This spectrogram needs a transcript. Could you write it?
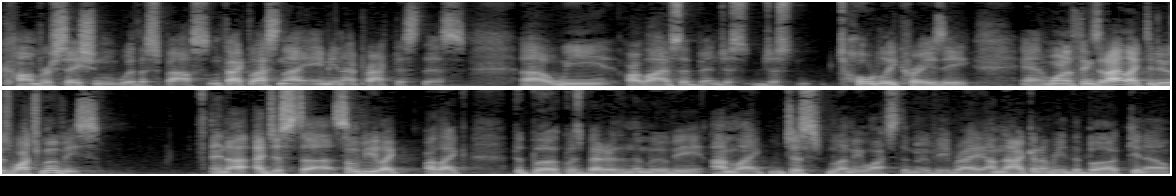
conversation with a spouse. In fact, last night, Amy and I practiced this. Uh, we, our lives have been just, just totally crazy. And one of the things that I like to do is watch movies. and I, I just, uh, some of you like are like, the book was better than the movie. I'm like, just let me watch the movie, right? I'm not going to read the book, you know.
